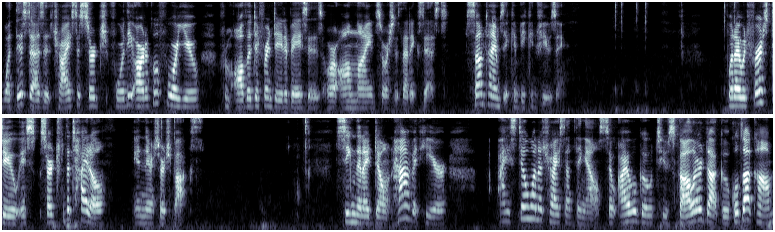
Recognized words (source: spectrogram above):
What this does, it tries to search for the article for you from all the different databases or online sources that exist. Sometimes it can be confusing. What I would first do is search for the title in their search box. Seeing that I don't have it here, I still want to try something else. So I will go to scholar.google.com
